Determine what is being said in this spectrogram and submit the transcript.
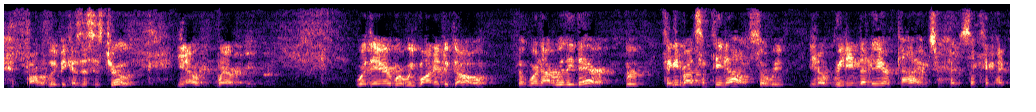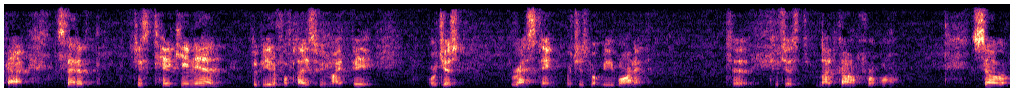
probably because this is true you know, where we're there where we wanted to go, but we're not really there. We're thinking about something else, or we, you know, reading the New York Times or something like that, instead of just taking in the beautiful place we might be, or just resting, which is what we wanted, to, to just let go for a while. So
